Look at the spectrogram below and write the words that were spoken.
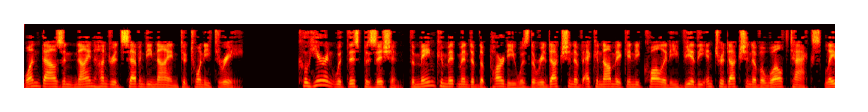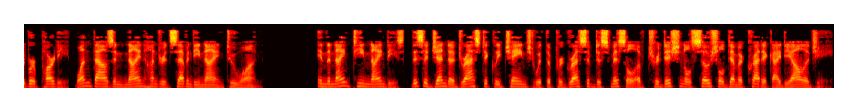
1979–23. Coherent with this position, the main commitment of the party was the reduction of economic inequality via the introduction of a wealth tax Labour Party, 1979–1. In the 1990s, this agenda drastically changed with the progressive dismissal of traditional social democratic ideology.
